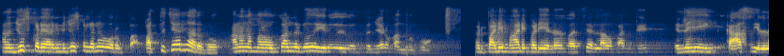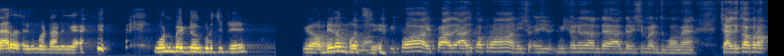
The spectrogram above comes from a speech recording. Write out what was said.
அந்த ஜூஸ் கடையா இருக்கட்டும் ஜூஸ் கடையில ஒரு ப- பத்து சேர் தான் இருக்கும். ஆனா நம்ம உட்காந்துருக்கிறது இருபது இருபத்தஞ்சு பேர் உட்காந்துருப்போம் அப்படி படி மாடி படி எல்லாம் வரிசை எல்லாம் உட்காந்துட்டு இதுலயும் காசு எல்லாரும் வச்சிருக்க மாட்டானுங்க. ஒன் பை டூ குடிச்சிட்டு அப்படிதான் போச்சு. இப்போ இப்போ அது அதுக்கப்புறம் நீ சொ- நீ- சொன்னது அந்த அந்த விஷயமே எடுத்துக்கோமே. சரி அதுக்கப்புறம்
